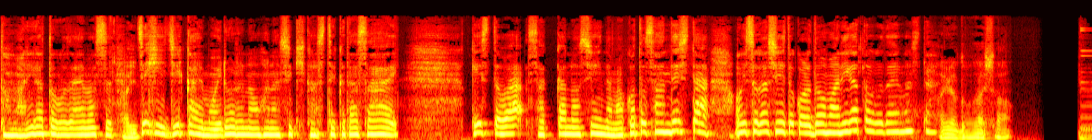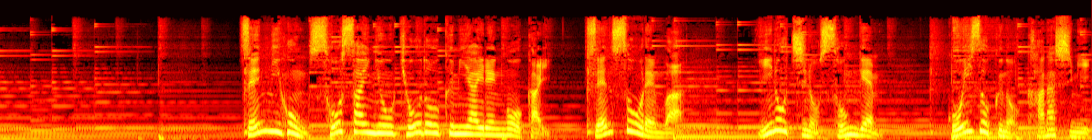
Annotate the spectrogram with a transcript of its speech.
どうもありがとうございます。はい、ぜひ次回もいろいろなお話聞かせてください。ゲストは作家の椎名誠さんでした。お忙しいところどうもありがとうございました。ありがとうございました。全日本総裁業協同組合連合会全総連は命の尊厳ご遺族の悲しみ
